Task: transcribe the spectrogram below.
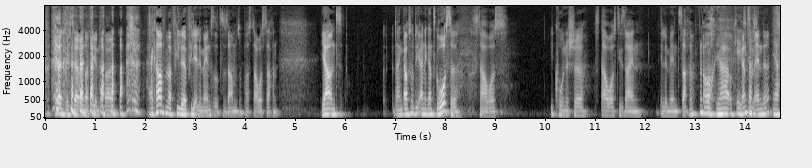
erinnert mich daran auf jeden Fall. Da kamen auf jeden Fall viele, viele Elemente so zusammen, so ein paar Star Wars Sachen. Ja, und dann gab es natürlich eine ganz große Star Wars, ikonische Star Wars Design Element Sache. Och, ja, okay. Ganz am dachte- Ende. Ja.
